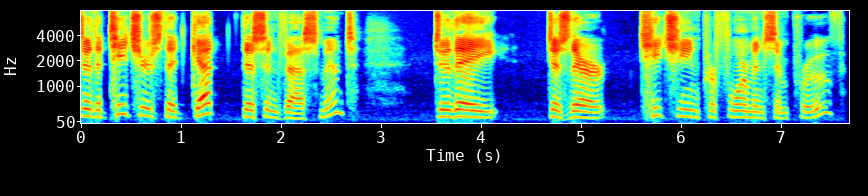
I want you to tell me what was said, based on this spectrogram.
Do the teachers that get this investment, do they, does their teaching performance improve?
